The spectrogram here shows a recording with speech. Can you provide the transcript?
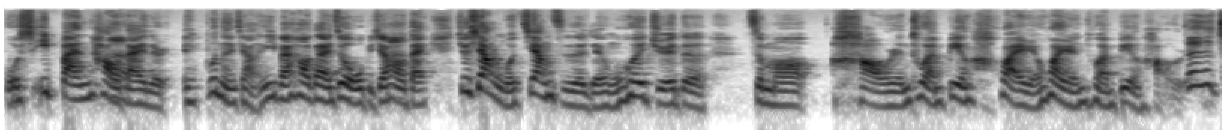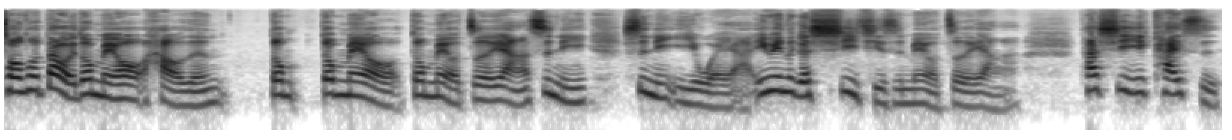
我是一般好呆的人，哎、嗯，不能讲一般好呆，就我比较好呆。就像我这样子的人，我会觉得怎么好人突然变坏人，坏人突然变好人。但是从头到尾都没有好人，都都没有都没有这样，是你是你以为啊？因为那个戏其实没有这样啊，他戏一开始。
